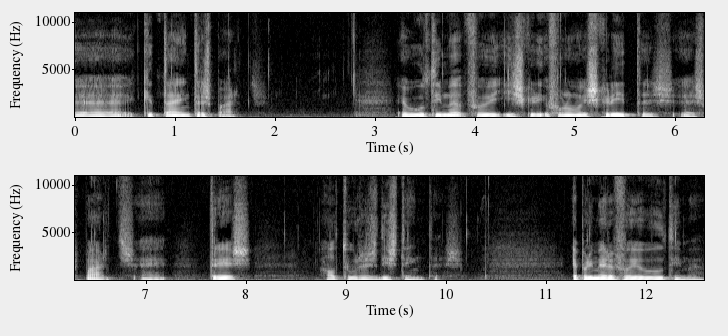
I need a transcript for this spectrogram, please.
eh, que tem três partes. A última foi foram escritas as partes em três alturas distintas. A primeira foi a última,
